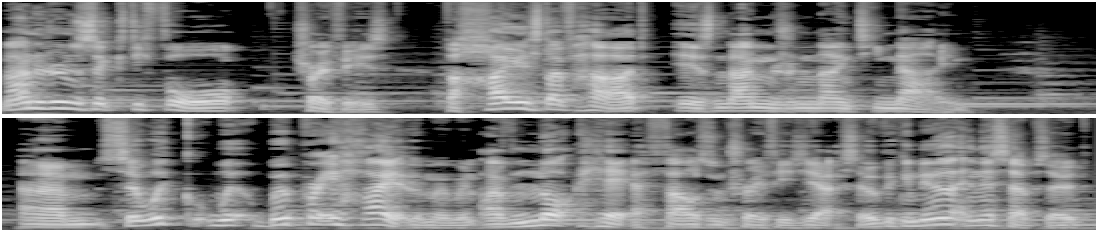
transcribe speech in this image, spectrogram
964 trophies. The highest I've had is 999. Um, so we're, we're, we're, pretty high at the moment. I've not hit a thousand trophies yet, so if we can do that in this episode,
